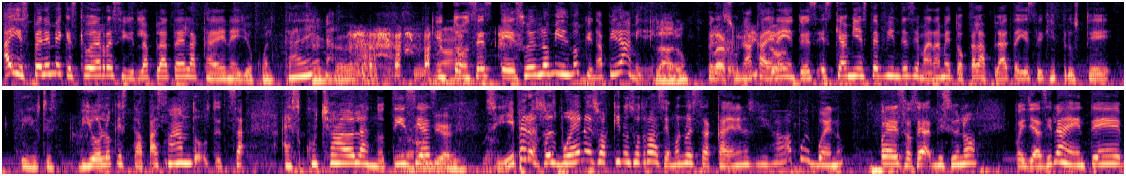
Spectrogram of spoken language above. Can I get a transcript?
ay, espéreme que es que voy a recibir la plata de la cadena. Y yo, ¿cuál cadena? Entonces, eso es lo mismo que una pirámide. Claro. Pero es una y cadena. todo- Y entonces, es que a mí este fin de semana me toca la plata. Y es que dije, pero usted, dije, ¿usted vio lo que está pasando? ¿Usted ha escuchado las noticias? Sí, pero eso es bueno. Eso aquí nosotros hacemos nuestra cadena. Y nos dije, ah, pues bueno. Pues, o sea, dice uno, pues ya si la gente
